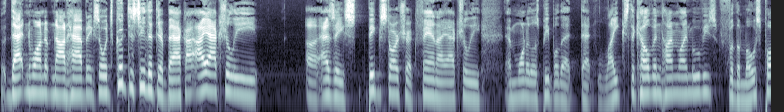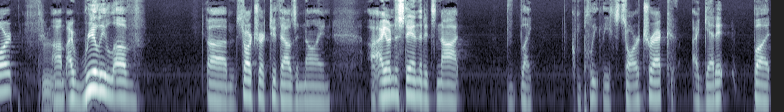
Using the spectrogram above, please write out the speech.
That wound up not happening. So it's good to see that they're back. I, I actually uh, as a big Star Trek fan, I actually am one of those people that that likes the Kelvin timeline movies for the most part. Um, I really love um, Star Trek 2009. I understand that it's not like completely Star Trek. I get it, but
